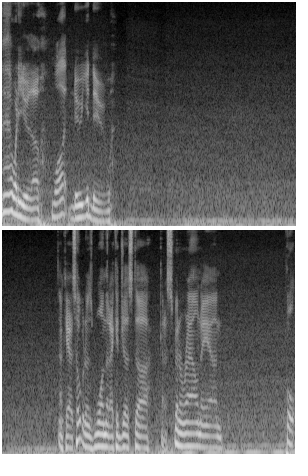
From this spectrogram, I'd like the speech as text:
Eh, what do you do, though? What do you do? Okay, I was hoping it was one that I could just uh, kind of spin around and pull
